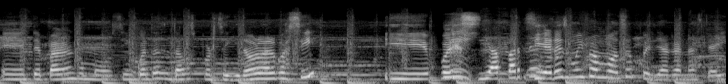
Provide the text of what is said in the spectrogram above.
eh, te pagan como 50 centavos por seguidor o algo así. Y pues, y aparte, si eres muy famoso, pues ya ganaste ahí.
